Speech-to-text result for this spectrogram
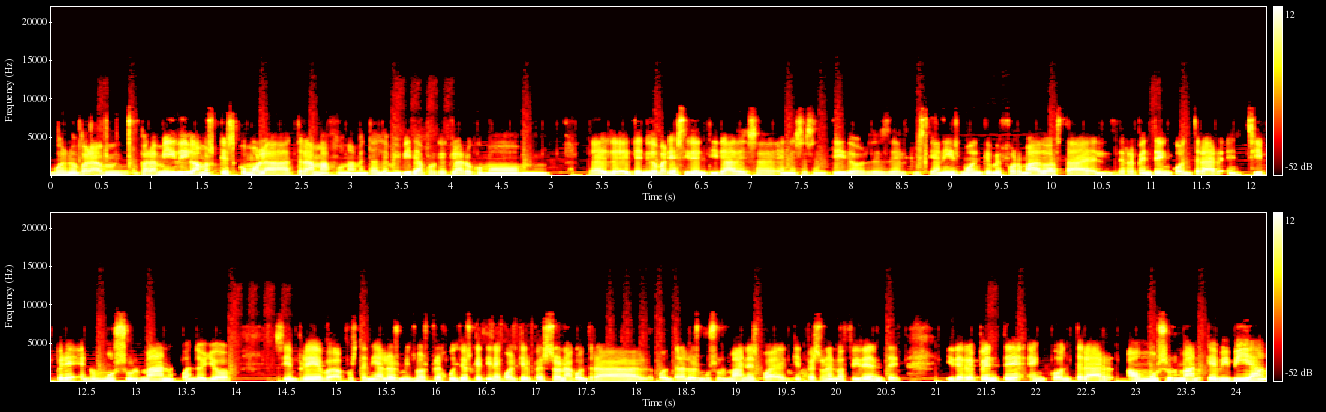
Bueno, para, mm, para, mí digamos que es como la trama fundamental de mi vida, porque claro, como mm, he tenido varias identidades eh, en ese sentido, desde el cristianismo en que me he formado hasta el, de repente encontrar en Chipre, en un musulmán, cuando yo siempre pues tenía los mismos prejuicios que tiene cualquier persona contra, contra los musulmanes, cualquier persona en Occidente, y de repente encontrar a un musulmán que vivía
